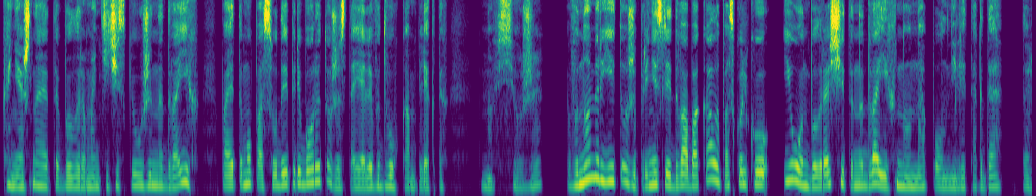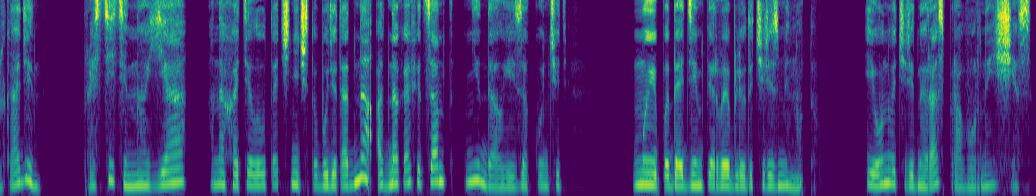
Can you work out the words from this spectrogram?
Конечно, это был романтический ужин на двоих, поэтому посуда и приборы тоже стояли в двух комплектах. Но все же... В номер ей тоже принесли два бокала, поскольку и он был рассчитан на двоих, но наполнили тогда только один. «Простите, но я...» Она хотела уточнить, что будет одна, однако официант не дал ей закончить. «Мы подадим первое блюдо через минуту». И он в очередной раз проворно исчез.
